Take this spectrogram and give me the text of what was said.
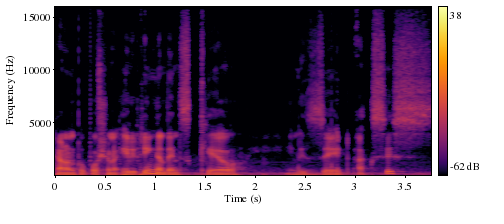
Turn on proportional editing and then scale in the z axis.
